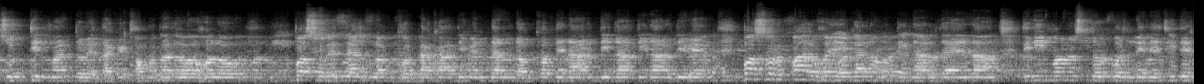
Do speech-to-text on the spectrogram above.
চুক্তির মাধ্যমে তাকে ক্ষমতা দেওয়া হলো। বছরে দেড় লক্ষ টাকা দিবেন, দেড় লক্ষ দিনার দিনার দিনার দিবেন। বছর পার হয়ে গেল, দিনার দেয় না। তিনি মনস্থ করলেন এজিদের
